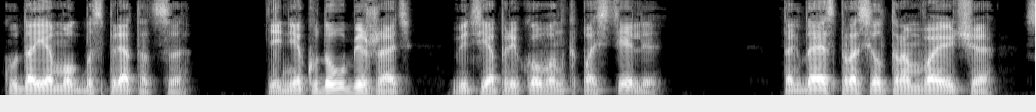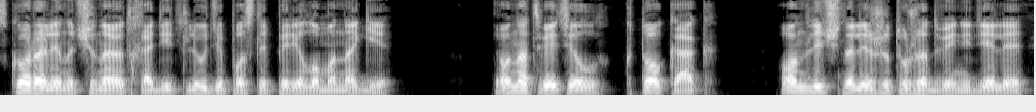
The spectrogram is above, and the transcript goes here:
куда я мог бы спрятаться. И некуда убежать, ведь я прикован к постели. Тогда я спросил трамваича, скоро ли начинают ходить люди после перелома ноги. Он ответил, кто как. Он лично лежит уже две недели,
